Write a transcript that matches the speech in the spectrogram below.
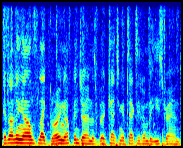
There's nothing else like growing up in Johannesburg, catching a taxi from the East Rand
